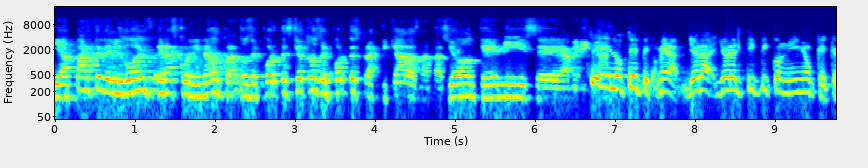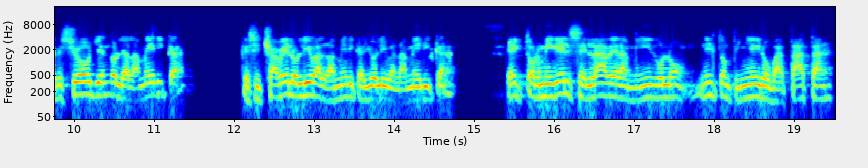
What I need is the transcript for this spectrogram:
Y aparte del golf, eras coordinado para los deportes. ¿Qué otros deportes practicabas? ¿Natación, tenis, eh, americano? Sí, lo típico. Mira, yo era, yo era el típico niño que creció yéndole a la América, que si Chabelo le iba a la América, yo le iba a la América. Héctor Miguel Celada era mi ídolo, Nilton Piñeiro Batata,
